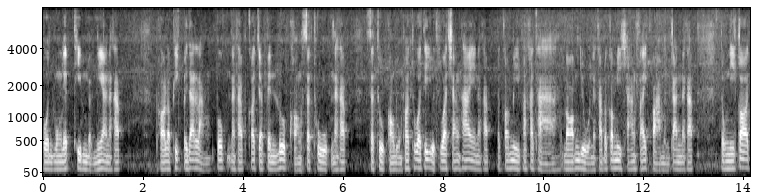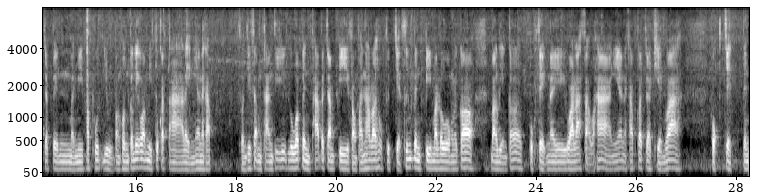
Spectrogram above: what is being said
พลวงเล็บทิมแบบนี้นะครับ พอเราพลิกไปด้านหลังปุ๊บนะครับ ก็จะเป็นรูปของสถูปนะครับ สถูปของหลวงพ่อทวดที่อยู่ที่วัดช้างให้นะครับ แล้วก็มีพระคาถาล้อมอยู่นะครับ แล้วก็มีช้างซ้ายขวาเหมือนกันนะครับ ตรงนี้ก็จะเป็นเหมือนมีพระพุทธอยู่ บางคนก็เรียกว่ามีตุ๊กตาอะไรอย่างเงี้ยนะครับ ส่วนที่สำคัญที่รู้ว่าเป็นพระประจำปี 2567 ซึ่งเป็นปีมะโรงแล้วก็บางเหรียญก็ปลุกเสกในวาระเสาห้าอย่างเงี้ยนะครับ ก็จะเขียนว่า 67 เป็น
